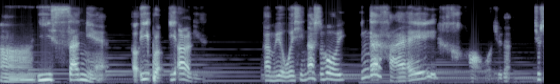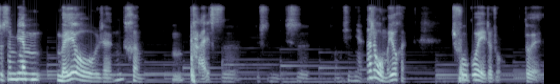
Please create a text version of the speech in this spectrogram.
啊，一三年，呃，一不一二年，还没有微信，那时候应该还好，我觉得，就是身边没有人很排斥，就是你是同性恋，但是我没有很出柜这种。对，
